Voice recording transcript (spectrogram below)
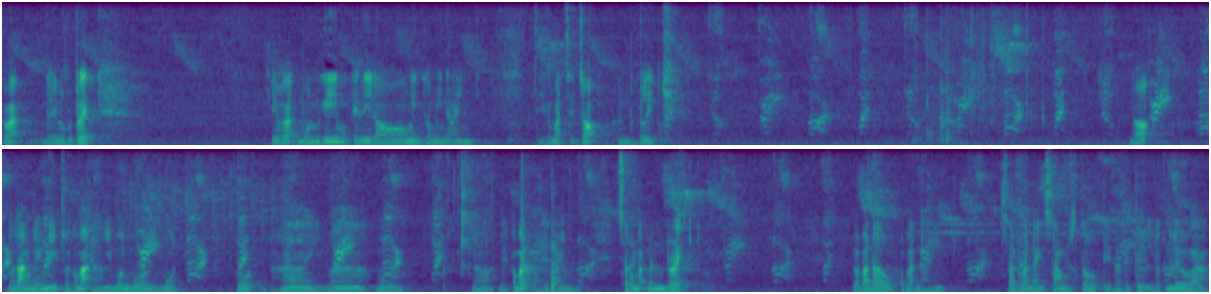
Các bạn đây nó nút rec khi các bạn muốn ghi một cái gì đó mình cho mình đánh thì các bạn sẽ chọn ấn click. Đó. Nó đang đến nhịp cho các bạn ở nhịp 44 1 1 2 3 4 đó để các bạn có thể đánh. Sau các bạn ấn break và bắt đầu các bạn đánh. Sau các bạn đánh xong stop thì nó sẽ tự động lưu vào.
